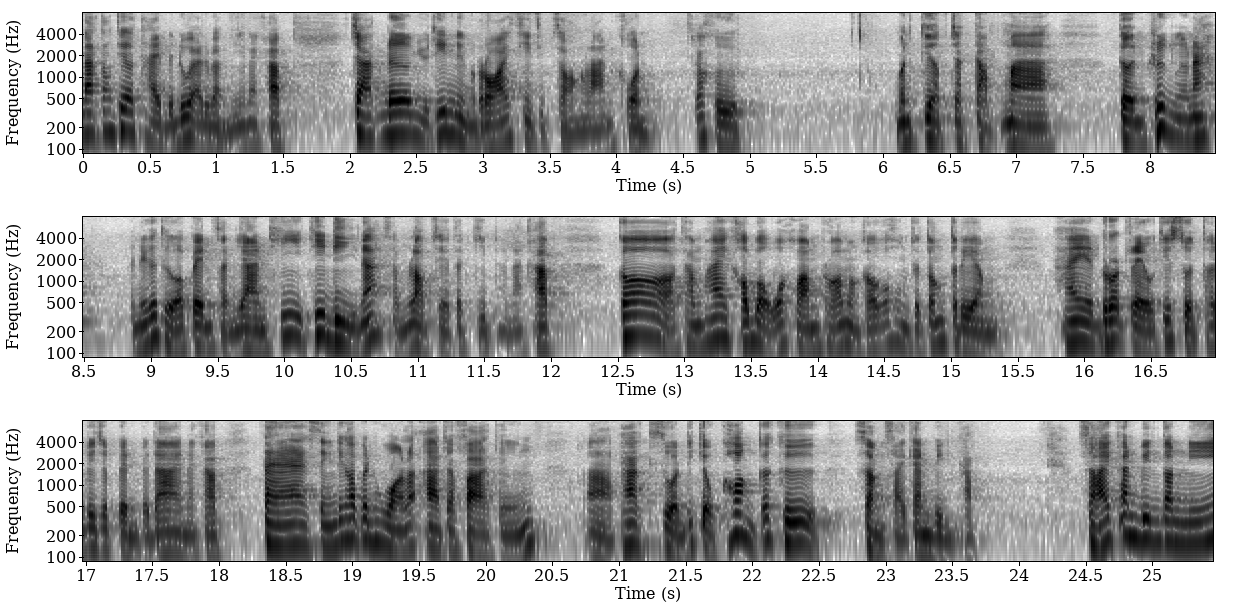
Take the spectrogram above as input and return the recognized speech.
นักท่องเที่ยวไทยไปด้วยอะไรแบบนี้นะครับ จากเดิมอยู่ที่ 142 ล้านคน ก็คือ มันเกือบจะกลับมาเกินครึ่งแล้วนะ อันนี้ก็ถือว่าเป็นสัญญาณที่ที่ดีนะสำหรับเศรษฐกิจนะครับ ก็ทำให้เขาบอกว่าความพร้อมของเขาก็คงจะต้องเตรียมให้รวดเร็วที่สุดเท่าที่จะเป็นไปได้นะครับ แต่สิ่งที่เขาเป็นห่วงและอาจจะฝากถึงาภาคส่วนที่เกี่ยวข้องก็คือสั่งสายการบินครับ สายการบินตอนนี้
